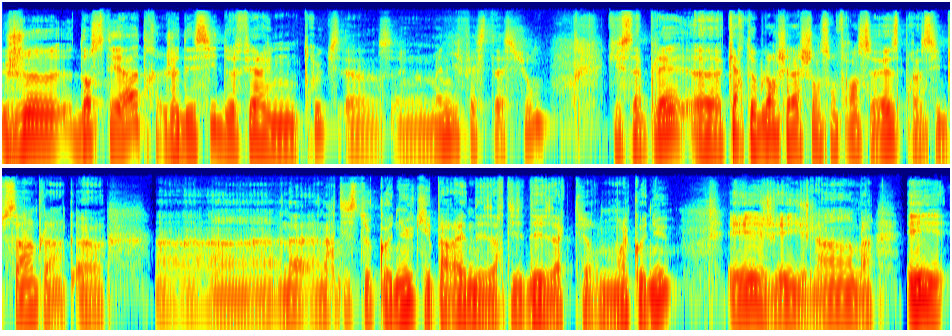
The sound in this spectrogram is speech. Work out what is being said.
Je, dans ce théâtre, je décide de faire une truc, un- une manifestation qui s'appelait euh, Carte blanche à la chanson française. Principe simple, un, un artiste connu qui parraine des, artistes, des acteurs moins connus. Et j'ai Higelin. ben, et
